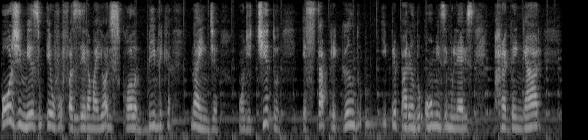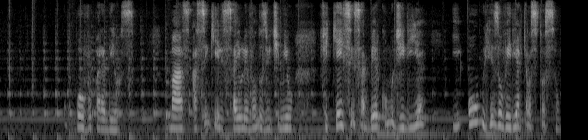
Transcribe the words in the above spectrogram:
hoje mesmo, eu vou fazer a maior escola bíblica na Índia, onde Tito está pregando e preparando homens e mulheres para ganhar o povo para Deus. Mas assim que ele saiu levando os 20 mil, fiquei sem saber como diria e ou resolveria aquela situação.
